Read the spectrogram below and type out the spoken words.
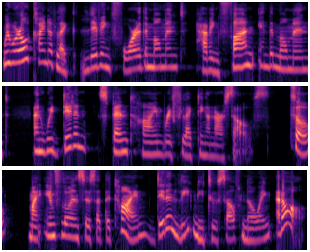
We were all kind of like living for the moment, having fun in the moment, and we didn't spend time reflecting on ourselves. So, my influences at the time didn't lead me to self knowing at all.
